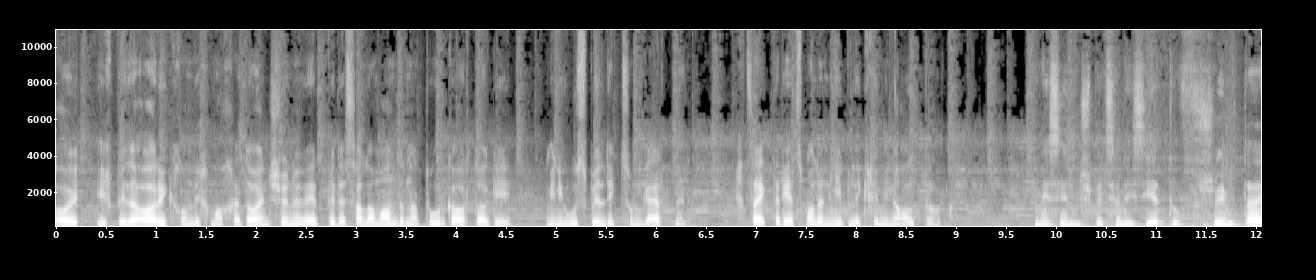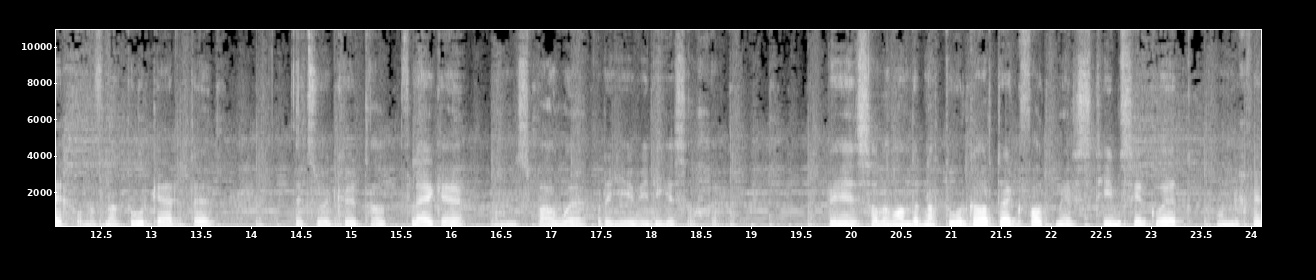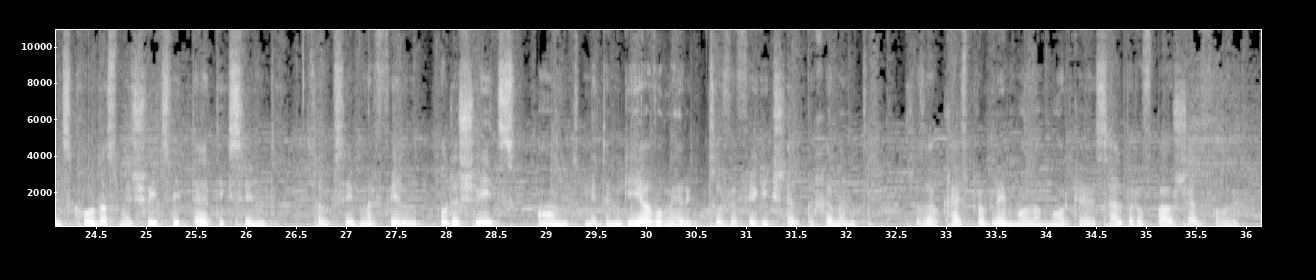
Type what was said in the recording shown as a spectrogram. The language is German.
Hoi, ich bin der Arik und ich mache hier in Schönewirt bei der Salamander Naturgarten AG meine Ausbildung zum Gärtner. Ich zeige dir jetzt mal einen Einblick in meinen Alltag. Wir sind spezialisiert auf Schwimmteich und auf Naturgärten. Dazu gehört halt Pflege und das Bauen der jeweiligen Sachen. Bei Salamander Naturgarten gefällt mir das Team sehr gut und ich finde es cool, dass wir schweizweit tätig sind. So sieht man viel von der Schweiz und mit dem GEA, das wir zur Verfügung gestellt bekommen, ist es auch kein Problem, mal am Morgen selber auf die Baustelle zu fahren.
